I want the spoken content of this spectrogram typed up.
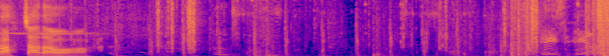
啊！炸到我 heshello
